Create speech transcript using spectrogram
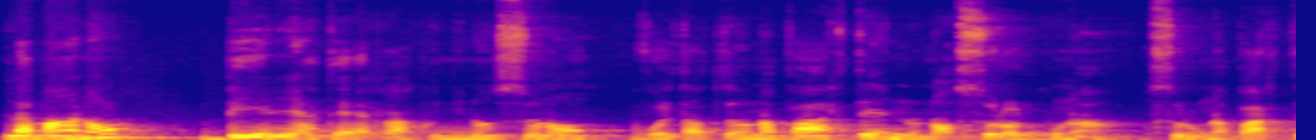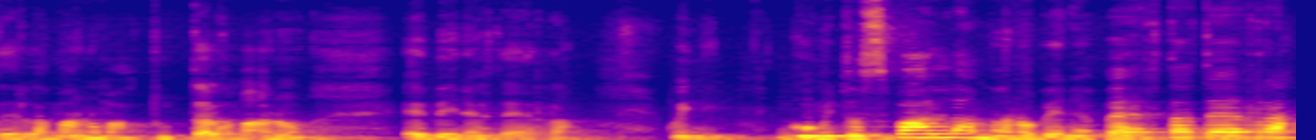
la mano bene a terra, quindi non sono voltato da una parte, non ho solo, alcuna, solo una parte della mano, ma tutta la mano è bene a terra. Quindi gomito spalla, mano bene aperta a terra,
